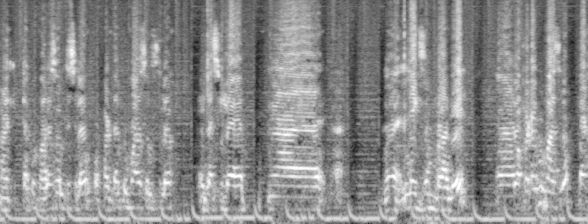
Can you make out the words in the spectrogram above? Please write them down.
মার্কেটটা খুব ভালো চলতেছিল অফারটা খুব ভালো চলছিল এটা ছিল লেক্সামবার্গে অফারটা খুব ভালো ছিল, বাট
